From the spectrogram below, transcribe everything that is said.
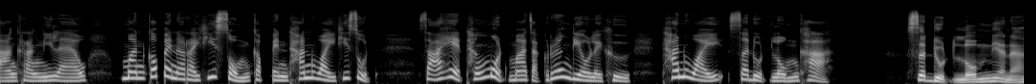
ล้างครั้งนี้แล้ว มันก็เป็นอะไรที่สมกับเป็นท่านไวที่สุด สาเหตุทั้งหมดมาจากเรื่องเดียวเลยคือ ท่านไวสะดุดล้มค่ะ สะดุดล้มเนี่ยนะ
